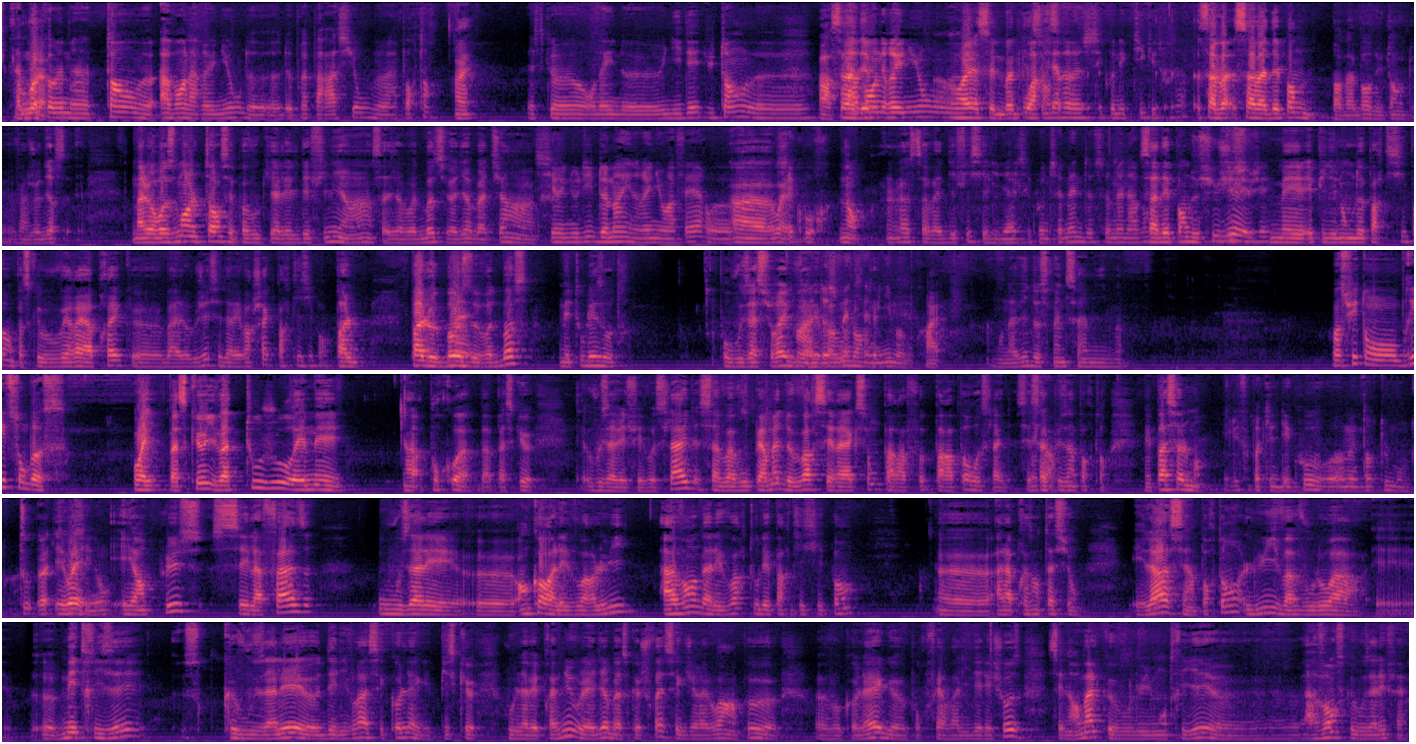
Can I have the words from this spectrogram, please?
Ça demande voilà. quand même un temps avant la réunion de, de préparation important. Ouais. Est-ce qu'on a une, une idée du temps euh, Alors ça va, avant une réunion euh, ouais, c'est une bonne pour pouvoir question. faire euh, ces connectiques et tout ça? Ça va, ça va dépendre d'abord du temps. que- enfin, je veux dire, malheureusement, le temps, c'est pas vous qui allez le définir. Hein. C'est-à-dire, votre boss, il va dire, bah tiens, Si on nous dit demain il y a une réunion à faire, euh, euh, euh, ouais, c'est court. non, là, ça va être difficile. L'idéal c'est quoi Une semaine, deux semaines avant? Ça dépend du sujet, sujet. mais et puis du nombre de participants, parce que vous verrez après que bah, l'objet, c'est d'aller voir chaque participant, pas le, pas le boss Ouais. de votre boss, mais tous les autres, pour vous assurer que vous Ouais, n'allez Deux pas vous semaines c'est un planter. minimum. quoi. À mon avis, deux semaines, c'est un minimum. Ensuite on briefe son boss. Oui, parce qu'il va toujours aimer. Alors pourquoi? Bah, Parce que vous avez fait vos slides, ça va vous permettre de voir ses réactions par, rapport aux slides. C'est ça le plus important. Mais pas seulement. Et lui il faut pas qu'il découvre en même temps que tout le monde. quoi. Tout- et, ouais, Sinon- et en plus, c'est la phase où vous allez euh, encore aller le voir lui avant d'aller voir tous les participants euh, à la présentation. Et là, c'est important, lui va vouloir euh, euh, maîtriser ce que vous allez délivrer à ses collègues, puisque vous l'avez prévenu, vous allez dire, bah, ce que je ferai, c'est que j'irai voir un peu vos collègues pour faire valider les choses. C'est normal que vous lui montriez avant ce que vous allez faire.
